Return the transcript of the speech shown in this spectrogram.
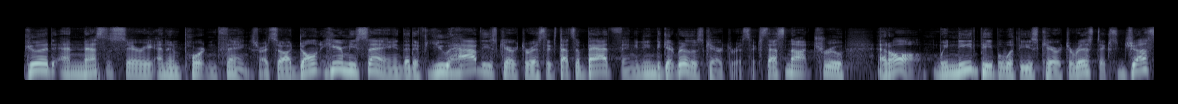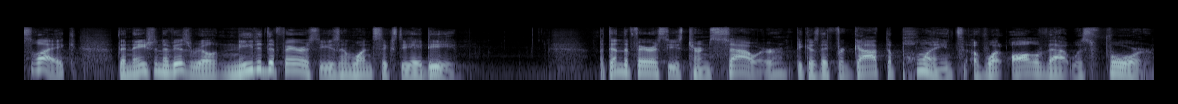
good and necessary and important things, right? So don't hear me saying that if you have these characteristics, that's a bad thing and you need to get rid of those characteristics. That's not true at all. We need people with these characteristics, just like the nation of Israel needed the Pharisees in 160 AD. But then the Pharisees turned sour because they forgot the point of what all of that was for.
